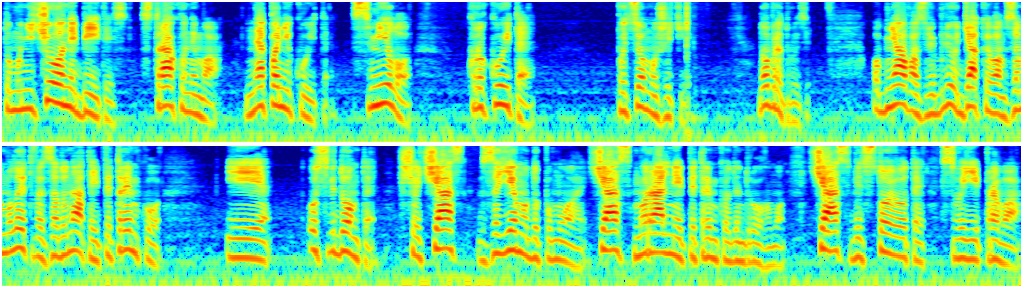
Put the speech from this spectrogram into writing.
Тому нічого не бійтесь, страху нема. Не панікуйте. Сміло крокуйте по цьому житті. Добре, друзі. Обняв вас, люблю. Дякую вам за молитви, за донати і підтримку. І усвідомте, що час взаємодопомоги, час моральної підтримки один другому, час відстоювати свої права.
